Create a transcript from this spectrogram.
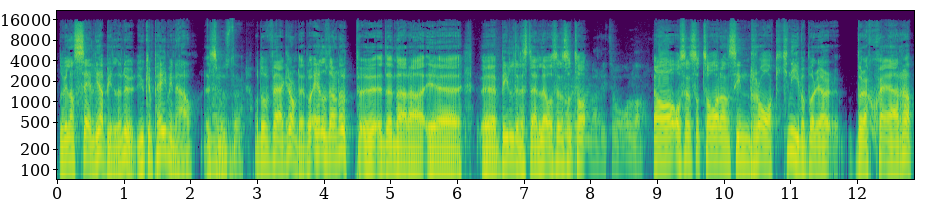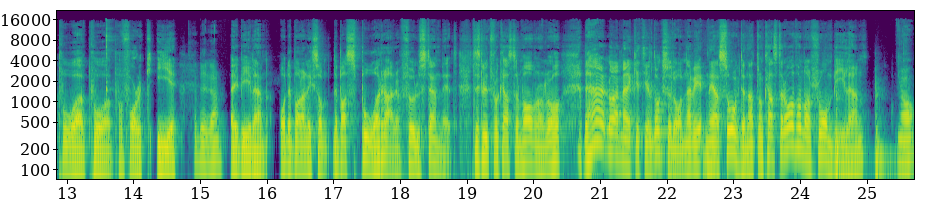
då vill han sälja bilden nu. You can pay me now. Liksom. det. Och då vägrar de det. Då eldar han upp eh, den där eh, eh, bilden istället och sen så tar... Ja, och sen så tar han sin rakkniv och börjar, börjar skära på, på, på folk i, I bilen. i bilen. Och det bara liksom, det bara spårar fullständigt. Till slut får kasta de av honom. Och det här la jag märke till också då, när, vi, när jag såg den, att de kastar av honom från bilen. Ja.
